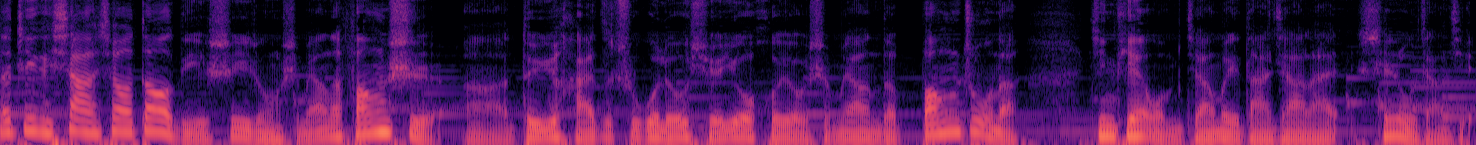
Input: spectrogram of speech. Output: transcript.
那这个夏校到底是一种什么样的方式啊？对于孩子出国留学又会有什么样的帮助呢？今天我们将为大家来深入讲解。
